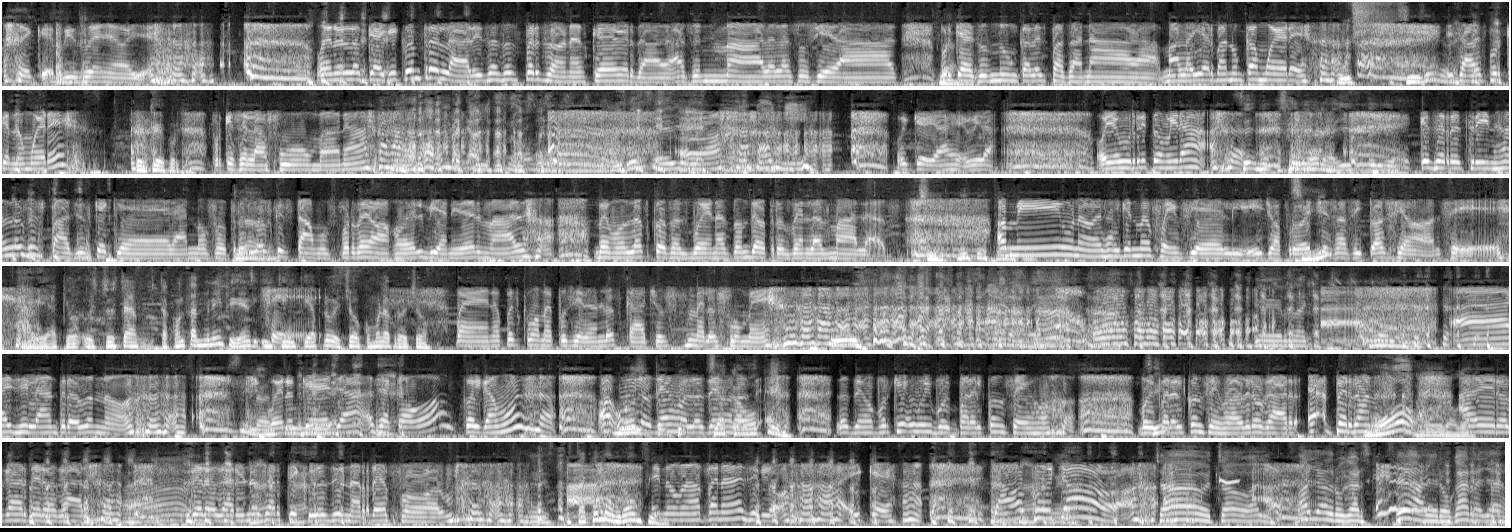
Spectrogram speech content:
Ay, qué risueña, oye. Bueno, lo que hay que controlar es a esas personas que de verdad hacen mal a la sociedad, porque a esos nunca les pasa nada. Mala hierba nunca muere. ¿Y sabes por qué no muere? ¿Por qué? ¿Por qué? Porque se la fuman. ¿ah? No, hombre, no, en serio. Uy, qué viaje, mira. Oye, burrito, mira. Se- no, señora, ahí. Que se restrinjan los espacios que quieran. Nosotros Claro. los que estamos por debajo del bien y del mal, vemos las cosas buenas donde otros ven las malas. A mí una vez alguien me fue infiel y, y yo aproveché ¿Sí? esa situación, sí. A ver, que esto está, está contando una infidencia. ¿Y Sí. qué, qué aprovechó? ¿Cómo la aprovechó? Bueno, pues como me pusieron los cachos, me los fumé. Ay, cilantro, no. Cilantro, bueno, que ya se acabó, colgamos. Ah, uy, los ¿se- dejo, los se dejo. acabó los, qué? los dejo porque, uy, voy para el consejo. Voy ¿Sí? para el consejo a drogar. eh, perdón. No, a derogar. Derogar, derogar. Ah. derogar unos artículos de una reforma. está como Bronfield. no me da pena decirlo. ¿Y qué? Chao, Cucho. Chao, chao, vaya, vaya a drogarse. Vea, a derogar allá.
